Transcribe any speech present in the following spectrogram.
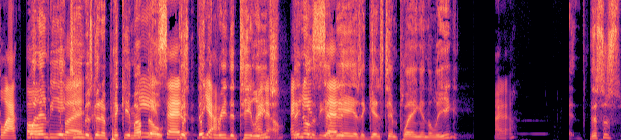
blackballed. What NBA team is going to pick him up though? said- because they yeah, can read the tea leaves. know. And They know that the said- NBA is against him playing in the league. I know. This is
